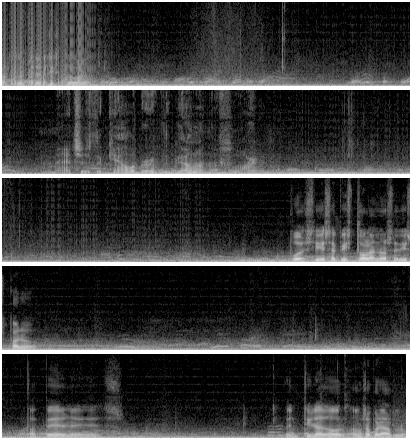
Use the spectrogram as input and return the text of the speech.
Cartucho de pistola. Matches the caliber of the gun on the floor. Pues si esa pistola no se disparó. Papeles. Ventilador. Vamos a pararlo.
